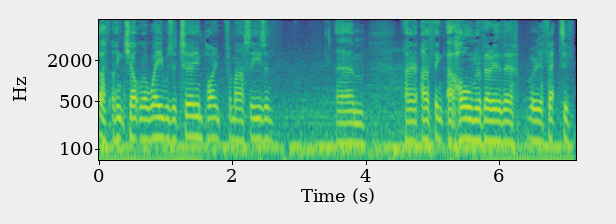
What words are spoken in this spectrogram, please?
I think Cheltenham away was a turning point from our season. Um, and I think at home we're very, very, very effective,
